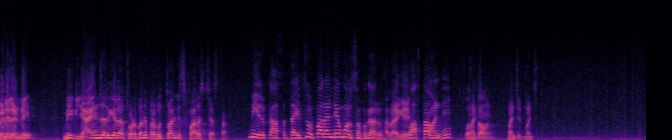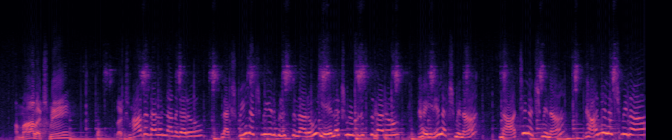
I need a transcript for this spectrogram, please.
వెళ్ళిరండి. మీకు న్యాయం జరిగేలా చూడమని ప్రభుత్వానికి సిఫారసు చేస్తాం. మీరు కాస్త దయ చూపాలండి మునసబు గారు. అలాగే. వస్తామండి. వస్తామండి. మంచిది మంచిది. అమ్మా లక్ష్మి. లక్ష్మి. ఆగండి ఆగండి నాన్నగారు. లక్ష్మి లక్ష్మి అని పిలుస్తున్నారు. ఏ లక్ష్మి పిలుస్తున్నారు? ధైర్య లక్ష్మినా? నాట్య లక్ష్మినా? ధాన్య లక్ష్మినా?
